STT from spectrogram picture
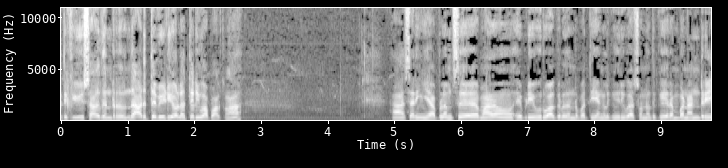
இதுக்கு யூஸ் ஆகுதுன்றது வந்து அடுத்த வீடியோவில் தெளிவாக பார்க்கலாம். ஆ சரிங்கய்யா. பிளம்ஸ் மரம் எப்படி உருவாக்குறதுன்ற பற்றி எங்களுக்கு விரிவாக சொன்னதுக்கு ரொம்ப நன்றி.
